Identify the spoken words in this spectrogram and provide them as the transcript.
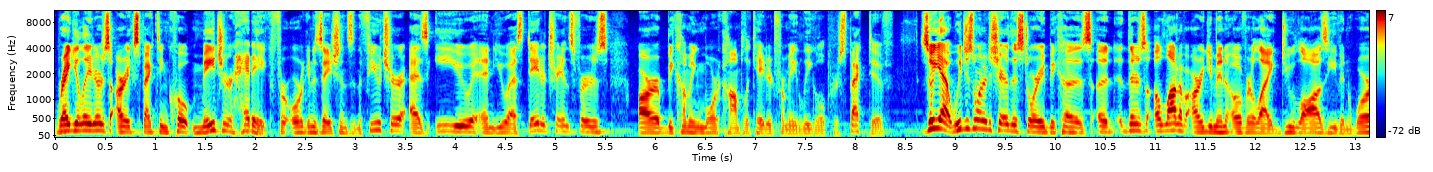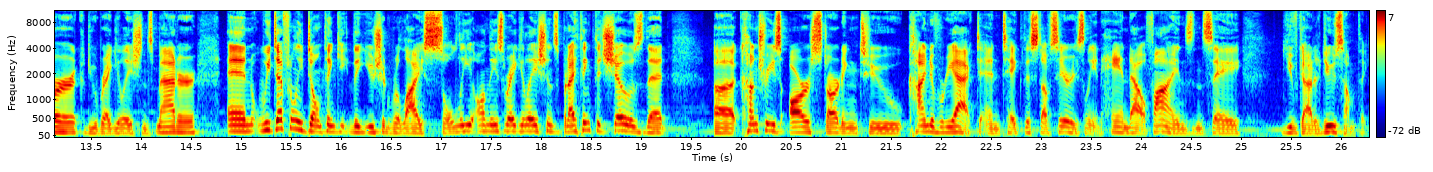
Regulators are expecting, quote, major headache for organizations in the future as EU and US data transfers are becoming more complicated from a legal perspective. So, yeah, we just wanted to share this story because uh, there's a lot of argument over, like, do laws even work? Do regulations matter? And we definitely don't think that you should rely solely on these regulations, but I think that shows that uh, countries are starting to kind of react and take this stuff seriously and hand out fines and say, you've got to do something.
